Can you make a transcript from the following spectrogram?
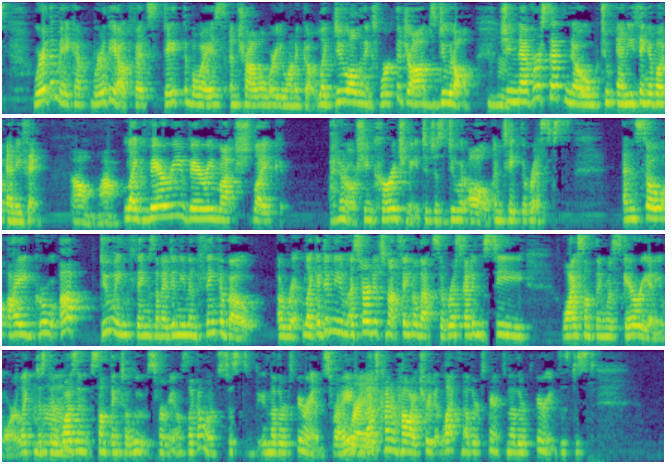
wear the makeup, wear the outfits, date the boys, and travel where you want to go. Like, do all the things, work the jobs, do it all. Mhm. She never said no to anything about anything. Oh wow. Like, very, very much like, I don't know, she encouraged me to just do it all and take the risks. And so I grew up doing things that I didn't even think about a risk. Like I didn't even, I started to not think, oh, that's a risk. I didn't see why something was scary anymore. Like just there Mhm. wasn't something to lose for me. I was like, oh, it's just another experience, right? Right. That's kind of how I treated life. Another experience, another experience is just,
